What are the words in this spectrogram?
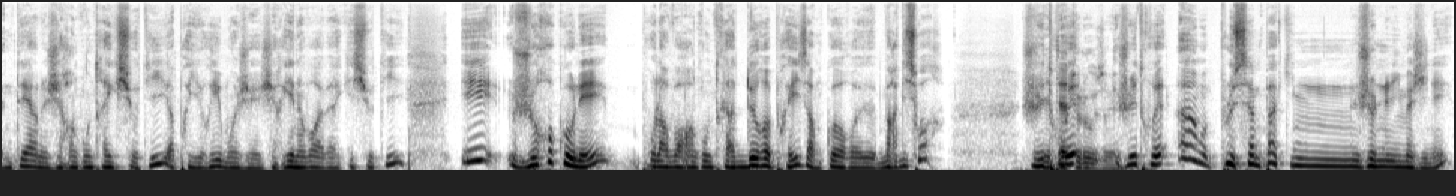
interne, j'ai rencontré Xiotti. A priori, moi, j'ai rien à voir avec Xiotti. Et je reconnais, pour l'avoir rencontré à deux reprises, encore euh, mardi soir, je l'ai trouvé, trouvé, un plus sympa que je ne l'imaginais.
